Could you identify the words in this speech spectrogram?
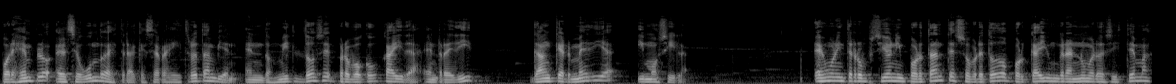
por ejemplo, el segundo extra que se registró también en 2012 provocó caídas en Reddit, Ganker Media y Mozilla. Es una interrupción importante sobre todo porque hay un gran número de sistemas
